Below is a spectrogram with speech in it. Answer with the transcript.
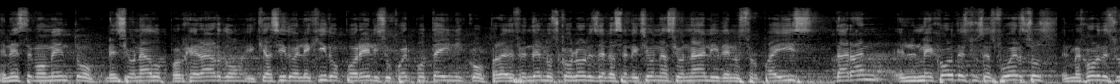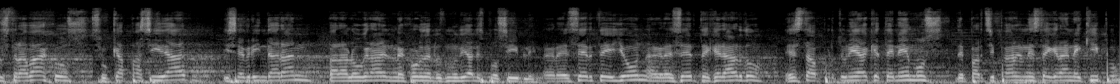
en este momento mencionado por Gerardo y que ha sido elegido por él y su cuerpo técnico para defender los colores de la selección nacional y de nuestro país, darán el mejor de sus esfuerzos, el mejor de sus trabajos, su capacidad y se brindarán para lograr el mejor de los mundiales posible. Agradecerte y agradecerte Gerardo esta oportunidad que tenemos de participar en este gran equipo,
